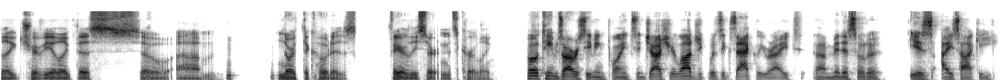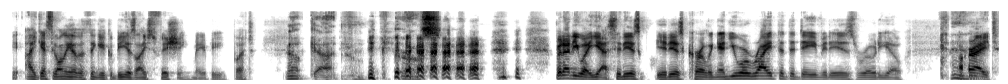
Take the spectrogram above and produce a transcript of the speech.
like trivia like this. So um North Dakota is fairly certain it's curling. Both teams are receiving points, and Josh, your logic was exactly right. Uh, Minnesota is ice hockey. I guess the only other thing it could be is ice fishing, maybe. But Oh God, gross. but anyway, yes, it is. It is curling, and you were right that the David is rodeo. All right.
